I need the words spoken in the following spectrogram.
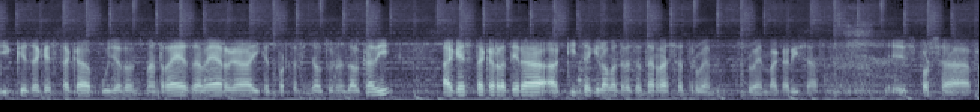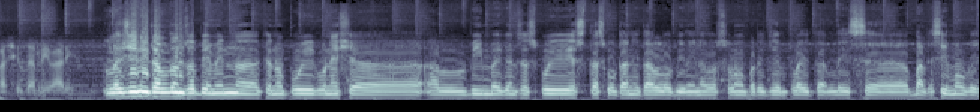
i que és aquesta que puja doncs, Manresa, Berga i que et porta fins al túnel del Cadí aquesta carretera a 15 quilòmetres de Terrassa trobem, trobem Vacarisses. És força fàcil d'arribar-hi. La gent i tal, doncs, òbviament, eh, que no pugui conèixer el Bimba i que ens es pugui estar escoltant i tal, òbviament, a Barcelona, per exemple, i tal, és... Eh, vale, sí, molt bé,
